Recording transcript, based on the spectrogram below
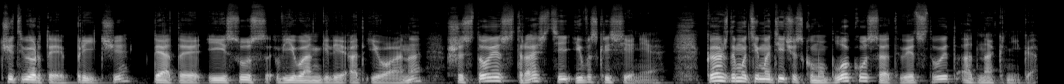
Четвертое — притчи. Пятое — Иисус в Евангелии от Иоанна. Шестое — страсти и воскресения. Каждому тематическому блоку соответствует одна книга.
